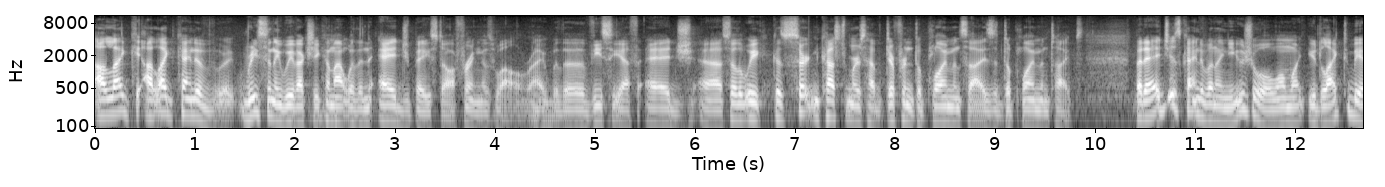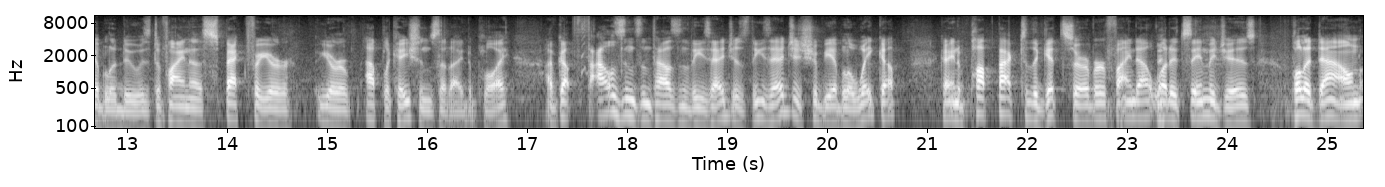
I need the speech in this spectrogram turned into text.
I like I like kind of recently we've actually come out with an edge-based offering as well, right? Mm-hmm. With a VCF edge, uh, so that we because certain customers have different deployment sizes, deployment types. But edge is kind of an unusual one. What you'd like to be able to do is define a spec for your your applications that I deploy. I've got thousands and thousands of these edges. These edges should be able to wake up, kind of pop back to the Git server, find out what its image is, pull it down,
